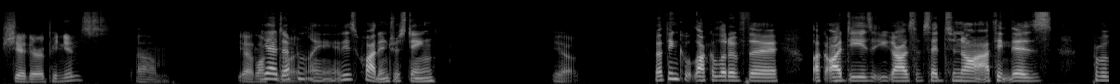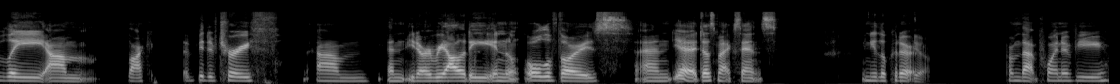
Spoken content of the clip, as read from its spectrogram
share their opinions. Um, yeah, I'd like yeah, to know. definitely. It is quite interesting. Yeah, I think like a lot of the like ideas that you guys have said tonight, I think there's probably um like a bit of truth um and you know reality in all of those. And yeah, it does make sense when you look at it Yeah. from that point of view.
